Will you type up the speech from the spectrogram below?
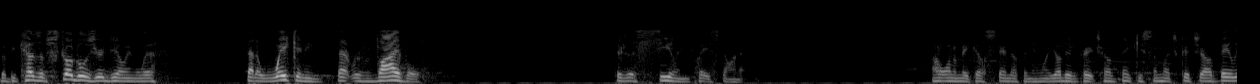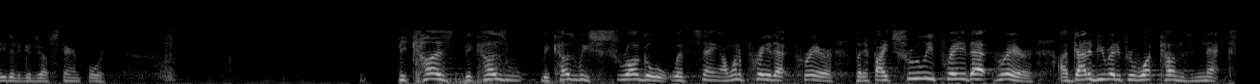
But because of struggles you're dealing with, that awakening, that revival, there's a ceiling placed on it. I don't want to make y'all stand up anymore. Y'all did a great job. Thank you so much. Good job. Bailey did a good job. Stand forward. Because, because, because we struggle with saying, I want to pray that prayer, but if I truly pray that prayer, I've got to be ready for what comes next.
